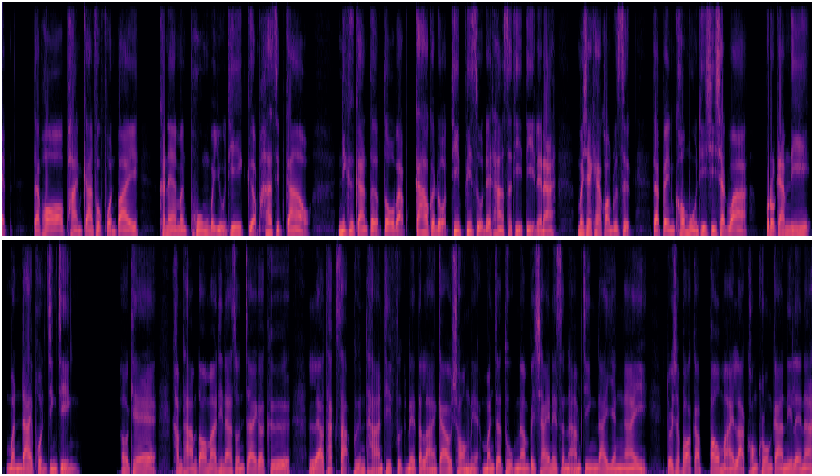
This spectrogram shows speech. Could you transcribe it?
41 แต่พอผ่านการฝึกฝนไป คะแนนมันพุ่งไปอยู่ที่เกือบ 59 นี่คือการเติบโตแบบก้าวกระโดดที่พิสูจน์ได้ทางสถิติเลยนะ ไม่ใช่แค่ความรู้สึก แต่เป็นข้อมูลที่ชี้ชัดว่า โปรแกรมนี้มันได้ผลจริง ๆ โอเคคำถามต่อมาที่น่าสนใจก็คือ แล้วทักษะพื้นฐานที่ฝึกในตาราง 9 ช่องเนี่ย มันจะถูกนำไปใช้ในสนามจริงได้ยังไง โดยเฉพาะกับเป้าหมายหลักของโครงการนี้เลยนะ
